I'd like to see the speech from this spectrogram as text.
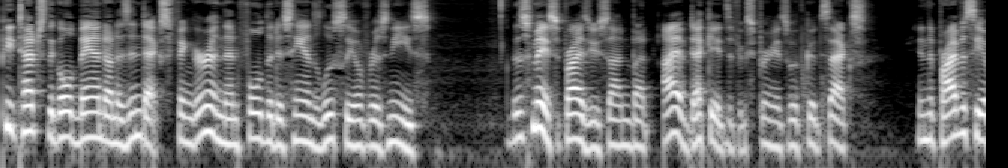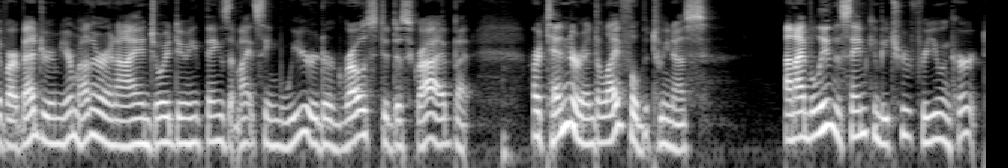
Pete touched the gold band on his index finger and then folded his hands loosely over his knees. This may surprise you, son, but I have decades of experience with good sex. In the privacy of our bedroom, your mother and I enjoy doing things that might seem weird or gross to describe, but are tender and delightful between us. And I believe the same can be true for you and Kurt.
